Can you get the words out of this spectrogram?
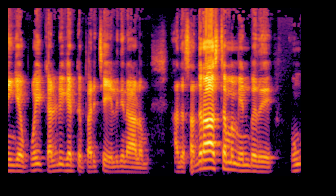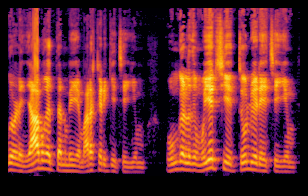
நீங்கள் போய் கல்வி கட்டு பரீட்சை எழுதினாலும் அந்த சந்திராஷ்டமம் என்பது உங்களுடைய ஞாபகத்தன்மையை மறக்கடிக்க செய்யும் உங்களது முயற்சியை தோல்வியடைய செய்யும்.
